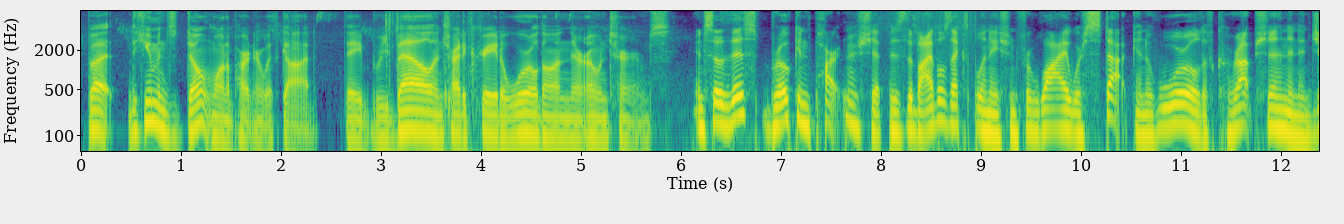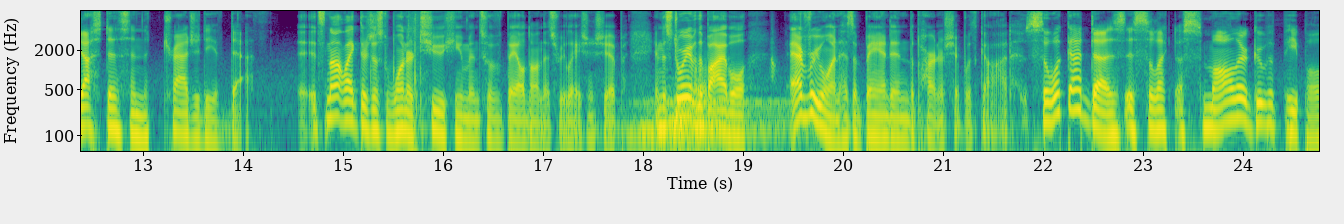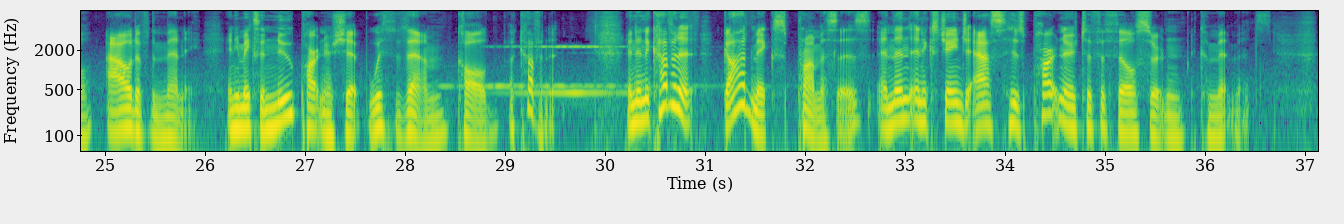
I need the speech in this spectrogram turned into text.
But the humans don't want to partner with God. They rebel and try to create a world on their own terms. And so, this broken partnership is the Bible's explanation for why we're stuck in a world of corruption and injustice and the tragedy of death. It's not like there's just one or two humans who have bailed on this relationship. In the story of the Bible, everyone has abandoned the partnership with God. So, what God does is select a smaller group of people out of the many, and He makes a new partnership with them called a covenant. And in a covenant, God makes promises and then in exchange asks his partner to fulfill certain commitments.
